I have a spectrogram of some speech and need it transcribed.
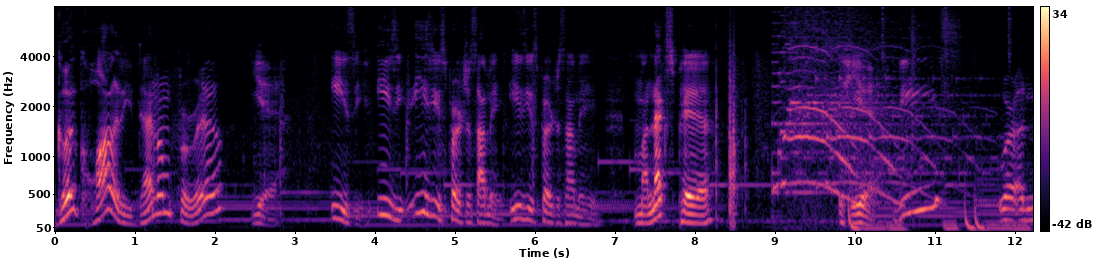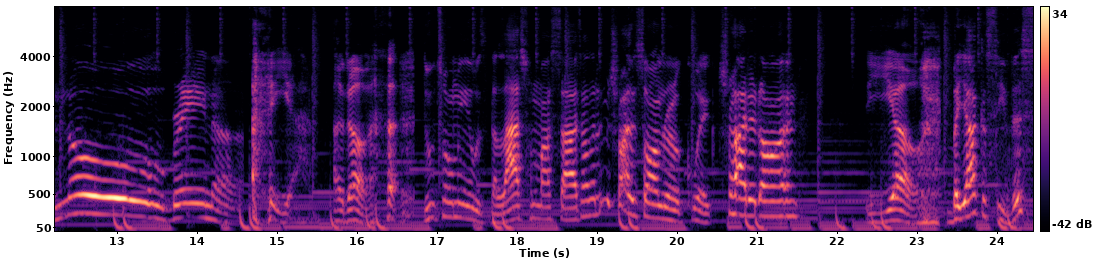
good quality denim for real. Yeah. Easy, easy, easiest purchase I made. Easiest purchase I made. My next pair, yeah. These were a no-brainer. yeah, I know. Dude told me it was the last one my size. I was like, let me try this on real quick. Tried it on. Yo. But y'all can see this,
